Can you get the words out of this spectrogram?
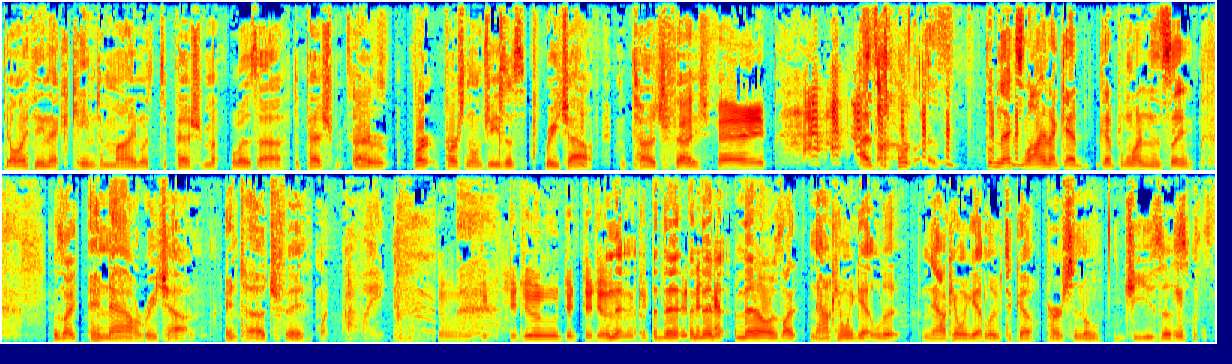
The only thing that came to mind was Depeche was uh Depeche or per, personal Jesus. Reach out and touch faith. faith. That's, that's the next line I kept kept wanting to sing. It was like, and now reach out and touch faith. I'm like, oh wait. And then, and then, and then, and then I was like, now can we get Luke? Now can we get Luke to go personal Jesus?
